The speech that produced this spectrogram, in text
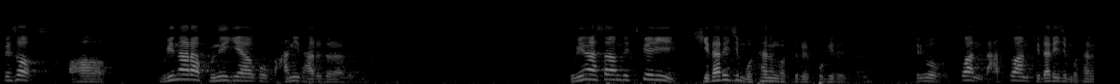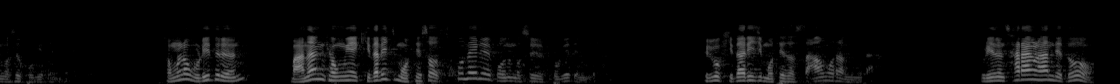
그래서 아, 우리나라 분위기하고 많이 다르더라고요. 우리나라 사람들이 특별히 기다리지 못하는 것들을 보게 되죠. 그리고 또한 나 또한 기다리지 못하는 것을 보게 됩니다. 정말로 우리들은 많은 경우에 기다리지 못해서 손해를 보는 것을 보게 됩니다. 그리고 기다리지 못해서 싸움을 합니다. 우리는 사랑을 하는데도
